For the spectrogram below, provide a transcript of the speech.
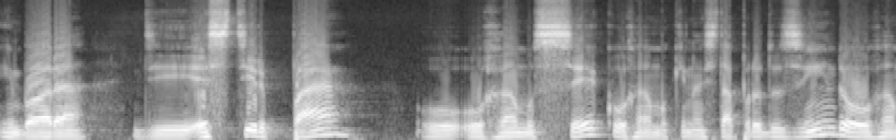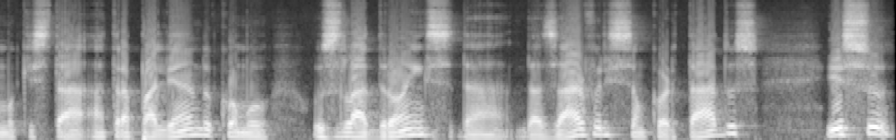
embora de extirpar o, o, ramo seco, o ramo que não está produzindo, ou o ramo que está atrapalhando, como os ladrões da, das árvores são cortados, isso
